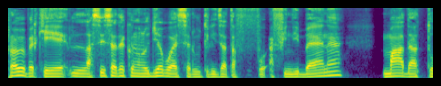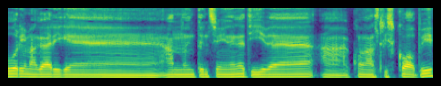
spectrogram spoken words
proprio perché la stessa tecnologia può essere utilizzata a, fu- a fin di bene, ma da attori magari che hanno intenzioni negative a, con altri scopi.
